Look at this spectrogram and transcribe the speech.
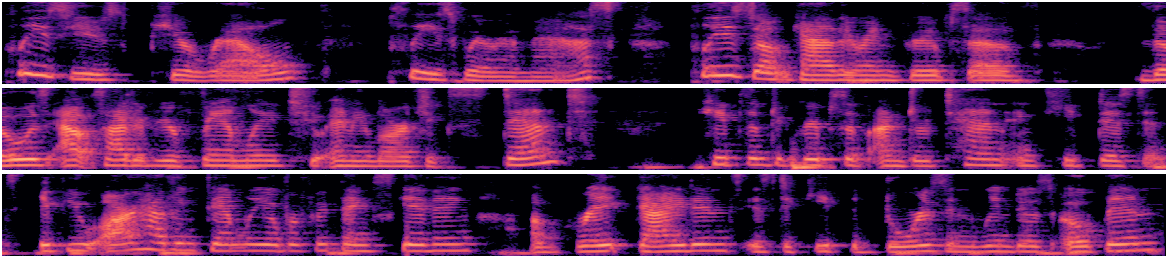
Please use Purell. Please wear a mask. Please don't gather in groups of those outside of your family to any large extent. Keep them to groups of under 10 and keep distance. If you are having family over for Thanksgiving, a great guidance is to keep the doors and windows open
